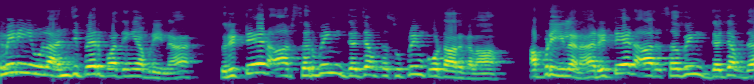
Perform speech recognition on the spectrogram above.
ரிமைனிங் உள்ள அஞ்சு பேர் பாத்தீங்க அப்படின்னா retired or serving judge of the supreme கோர்ட்டா இருக்கலாம். அப்படி இல்லைன்னா retired or serving judge of the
